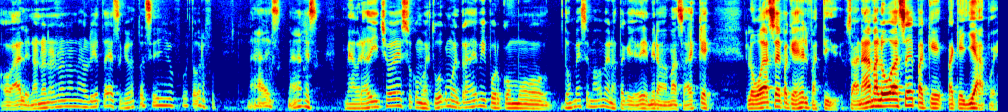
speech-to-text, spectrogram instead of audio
Oh, vale, no, no, no, no, no, no, olvídate de eso, que vas a estar así, yo, fotógrafo. Nada de eso, nada de eso. Me habrá dicho eso, como estuvo como detrás de mí por como dos meses más o menos, hasta que yo dije, mira, mamá, ¿sabes qué? Lo voy a hacer para que es el fastidio. O sea, nada más lo voy a hacer para que, para que ya, pues.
